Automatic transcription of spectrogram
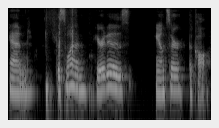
And this one, here it is, answer the call.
